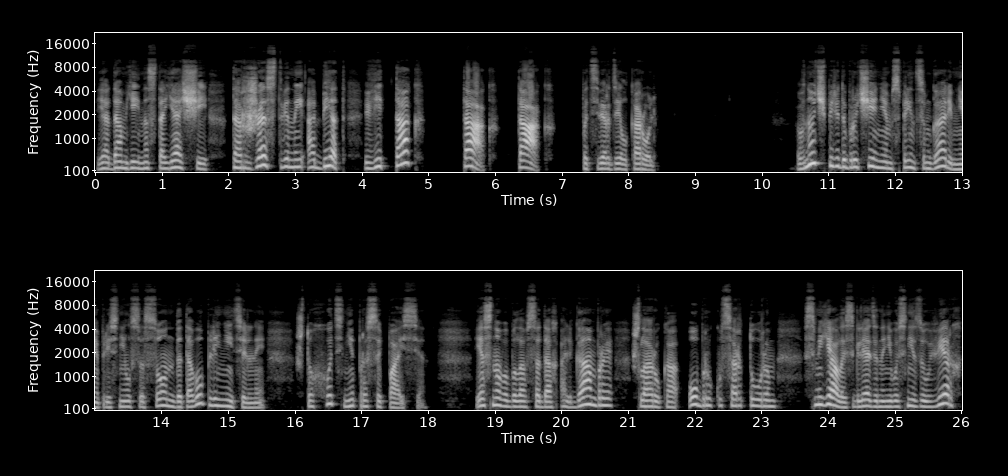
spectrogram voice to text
Я дам ей настоящий, торжественный обед. Ведь так?» «Так, так», — подтвердил король. В ночь перед обручением с принцем Гарри мне приснился сон до того пленительный, что хоть не просыпайся. Я снова была в садах Альгамбры, шла рука об руку с Артуром, смеялась, глядя на него снизу вверх,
